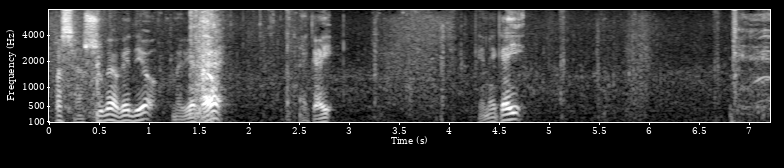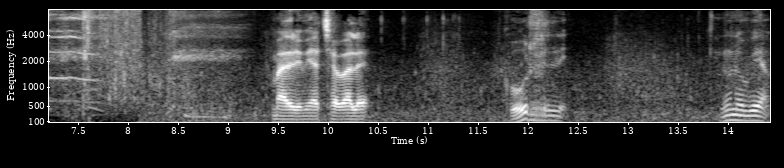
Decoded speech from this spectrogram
¿Qué pasa? ¿Sube o qué, tío? Me voy a caer Me caí Que me caí Madre mía, chavales. Corre. Que no nos vean.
